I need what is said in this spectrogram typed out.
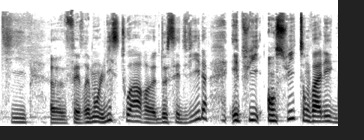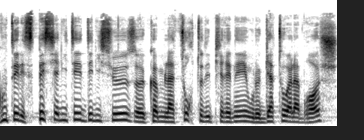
qui euh, fait vraiment l'histoire de cette ville. Et puis ensuite, on va aller goûter les spécialités délicieuses euh, comme la tourte des Pyrénées ou le gâteau à la broche.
